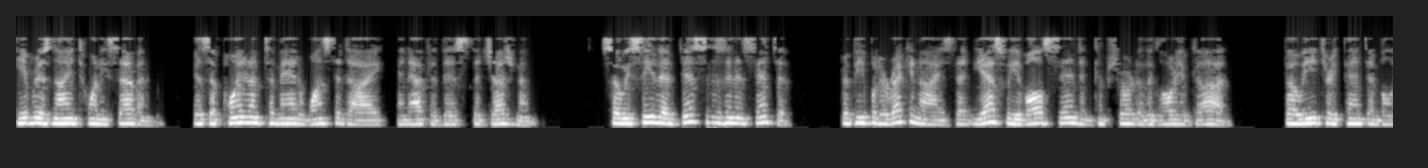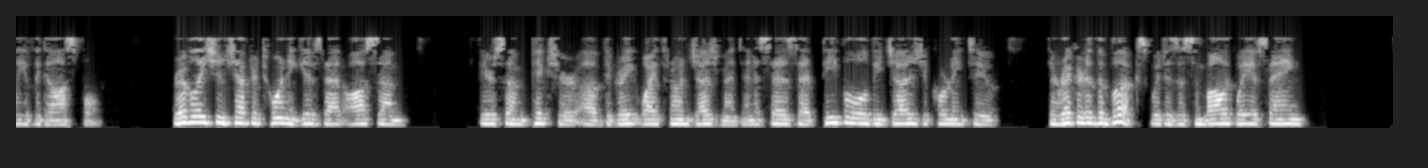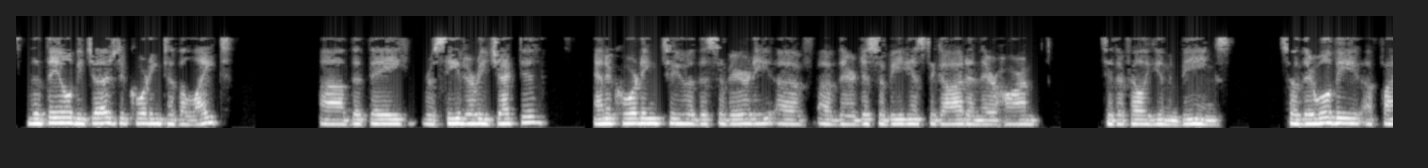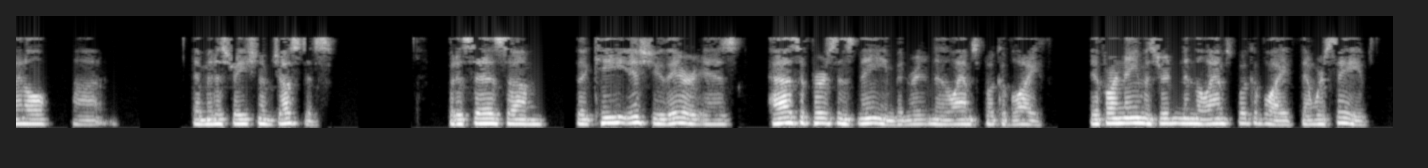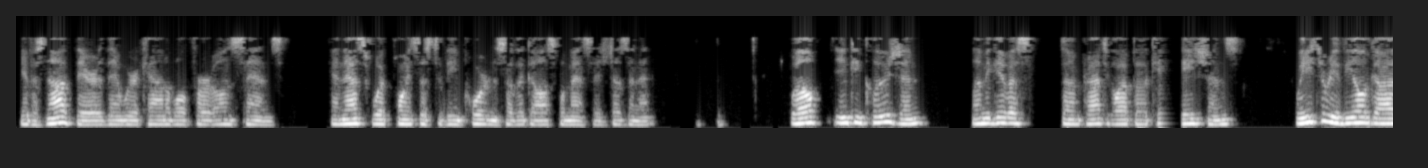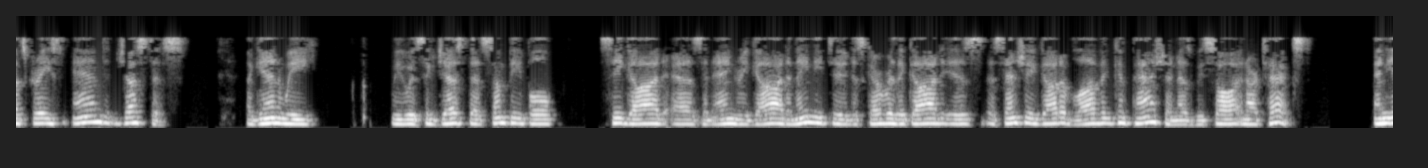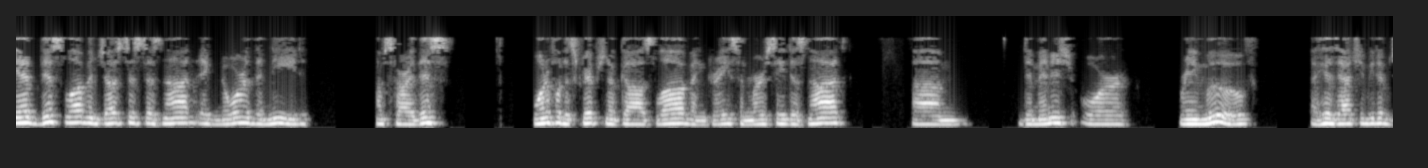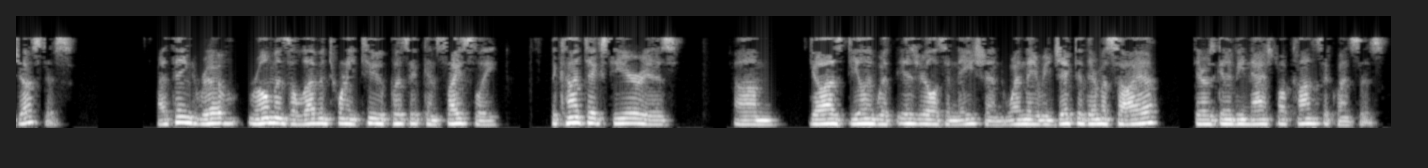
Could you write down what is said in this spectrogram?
Hebrews 9:27 is appointed unto man once to die, and after this the judgment. So we see that this is an incentive for people to recognize that yes, we have all sinned and come short of the glory of God, but we need to repent and believe the gospel. Revelation chapter 20 gives that awesome fearsome picture of the great white throne judgment. And it says that people will be judged according to the record of the books, which is a symbolic way of saying that they will be judged according to the light that they received or rejected, and according to the severity of, of their disobedience to God and their harm to their fellow human beings. So there will be a final uh, administration of justice. But it says um, the key issue there is, has a person's name been written in the Lamb's Book of Life? If our name is written in the Lamb's Book of Life, then we're saved. If it's not there, then we're accountable for our own sins. And that's what points us to the importance of the gospel message, doesn't it? Well, in conclusion, let me give us some practical applications. We need to reveal God's grace and justice. Again, we, we would suggest that some people see God as an angry God, and they need to discover that God is essentially a God of love and compassion, as we saw in our text. And yet, this love and justice does not ignore the need. I'm sorry, this wonderful description of God's love and grace and mercy does not um, diminish or remove his attribute of justice. I think Romans 11:22 puts it concisely. The context here is um, God's dealing with Israel as a nation. When they rejected their Messiah, there was going to be national consequences.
